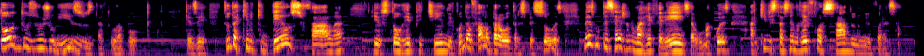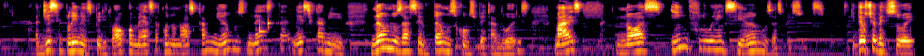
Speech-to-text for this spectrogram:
todos os juízos da tua boca. Quer dizer, tudo aquilo que Deus fala, que eu estou repetindo, e quando eu falo para outras pessoas, mesmo que seja numa referência, alguma coisa, aquilo está sendo reforçado no meu coração. A disciplina espiritual começa quando nós caminhamos nesta, neste caminho. Não nos assentamos com os pecadores, mas nós influenciamos as pessoas. Que Deus te abençoe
